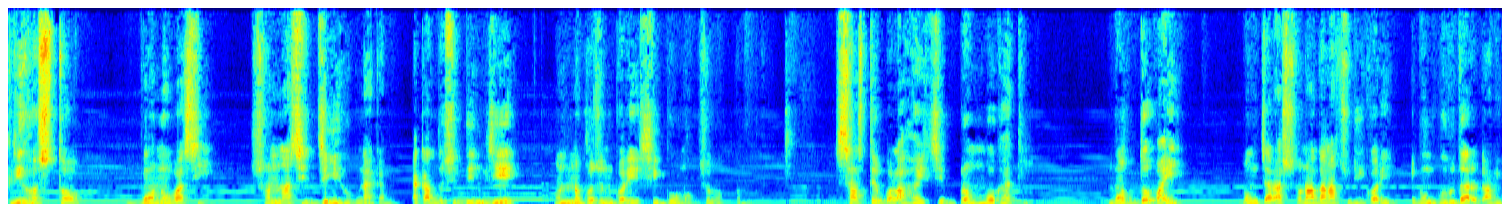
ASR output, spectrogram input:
গৃহস্থ বনবাসী, সন্ন্যাসী যেই হোক না কেন, একাদশীর দিন যে অন্ন ভোজন করে, সে গোমাংস ভক্ষণ করে। শাস্ত্রে বলা হয়েছে, ব্রহ্মঘাতী, মদ্যপায়ী এবং যারা সোনাদানা চুরি করে এবং গুরুদারগামী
